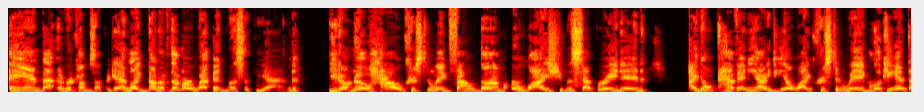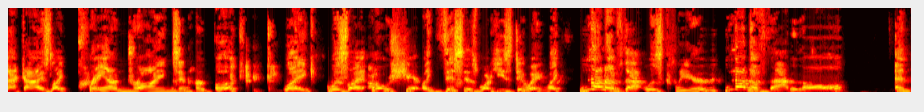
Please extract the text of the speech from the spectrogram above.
And that never comes up again. Like none of them are weaponless at the end. You don't know how Kristen Wiig found them or why she was separated. I don't have any idea why Kristen Wiig, looking at that guy's like crayon drawings in her book, like was like, oh shit, like this is what he's doing. Like none of that was clear. None of that at all. And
